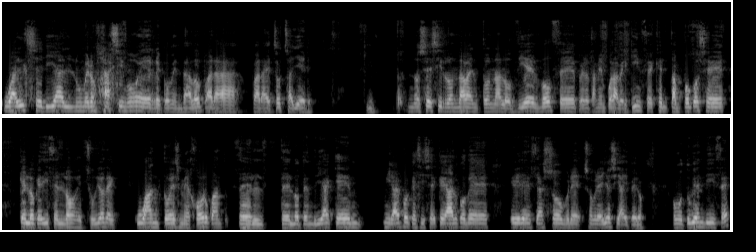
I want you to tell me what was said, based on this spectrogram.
cuál sería el número máximo eh, recomendado para, estos talleres. No sé si rondaba en torno a los 10, 12, pero también puede haber 15. Es que tampoco sé qué es lo que dicen los estudios de cuánto es mejor, cuánto te, lo tendría que mirar porque sí sé que algo de evidencia sobre, sobre ello sí hay, pero como tú bien dices,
